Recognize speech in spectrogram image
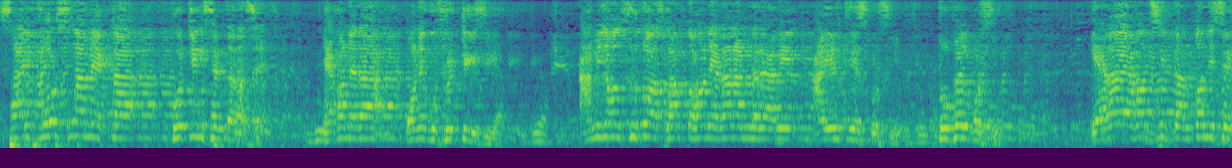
সাইফোর্স নামে একটা কোচিং সেন্টার আছে। এখন এরা অনেক উপরে গেছি আমি যখন ছোট আসলাম, তখন এরার আন্ডারে আমি আইএলটিএস করছি টোফেল করছি। এরা এখন সিদ্ধান্ত নিছে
